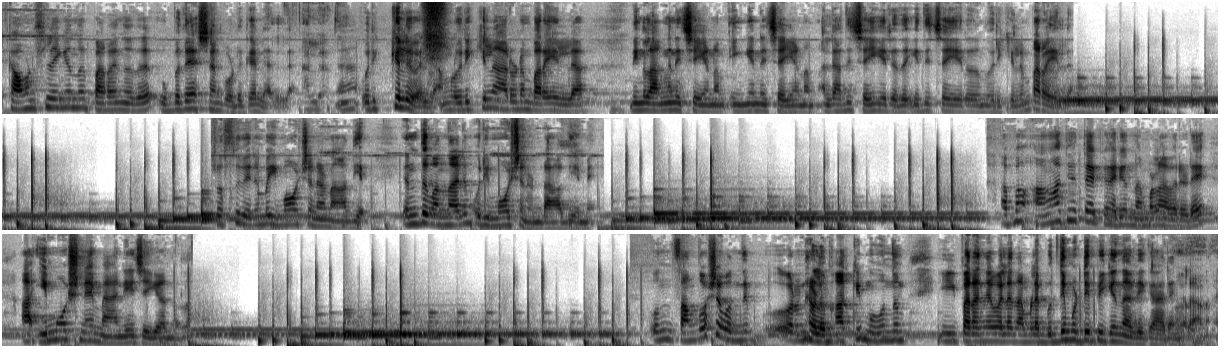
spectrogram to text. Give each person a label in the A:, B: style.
A: Counselling എന്ന് പറയുന്നത് ഉപദേശം കൊടുക്കലല്ല. ഒരിക്കലും അല്ല. നമ്മൾ ഒരിക്കലും ആരോടും പറയില്ല. നിങ്ങൾ അങ്ങനെ ചെയ്യണം ഇങ്ങനെ ചെയ്യണം. അല്ല അത് ചെയ്യരുത് ഇത് ചെയ്യരുത് എന്ന് ഒരിക്കലും പറയില്ല. സ്ട്രെസ് വരുമ്പോൾ ഇമോഷനാണ് ആദ്യം. എന്ത് വന്നാലും ഒരു ഇമോഷൻ ഉണ്ട് ആദ്യമേ. അപ്പം ആദ്യത്തെ കാര്യം നമ്മൾ അവരുടെ ആ ഇമോഷനെ മാനേജ് ചെയ്യുക എന്നുള്ളത്. ഒന്ന് സന്തോഷം ഒന്ന് പറഞ്ഞോളൂ ബാക്കി മൂന്നും ഈ പറഞ്ഞ പോലെ നമ്മളെ ബുദ്ധിമുട്ടിപ്പിക്കുന്ന വികാരങ്ങളാണ്.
